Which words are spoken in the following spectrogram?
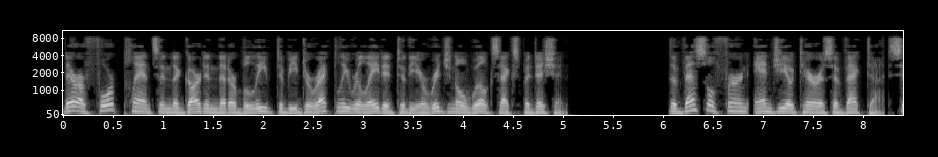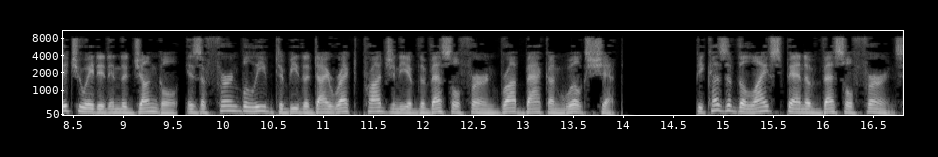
There are four plants in the garden that are believed to be directly related to the original Wilkes expedition. The vessel fern Angiopteris situated in the jungle, is a fern believed to be the direct progeny of the vessel fern brought back on Wilkes' ship. Because of the lifespan of vessel ferns,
